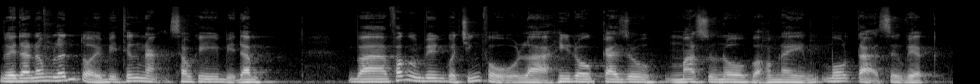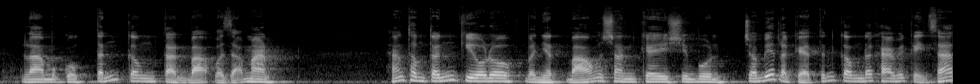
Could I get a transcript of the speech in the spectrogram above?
Người đàn ông lớn tuổi bị thương nặng sau khi bị đâm. Và phát ngôn viên của chính phủ là Hirokazu Masuno vào hôm nay mô tả sự việc là một cuộc tấn công tàn bạo và dã man. Hãng thông tấn Kyodo và nhật báo Sankei Shimbun cho biết là kẻ tấn công đã khai với cảnh sát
